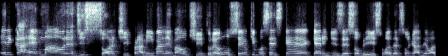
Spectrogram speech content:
ele carrega uma áurea de sorte e para mim vai levar o título. Eu não sei o que vocês quer, querem dizer sobre isso. O Anderson já deu a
